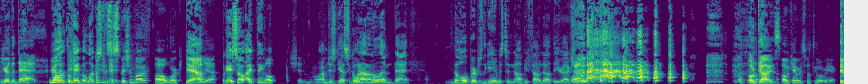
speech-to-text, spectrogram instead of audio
you're the dad. You're Well, the- okay, but look, see the suspicion bar? Oh, work. Yeah. Yeah. Okay, so I think Oh shit. Hold. I'm just guessing, going out on a limb that the whole purpose of the game is to not be found out that you're actually. Wow. oh, guys. Okay, we're supposed to go over here.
